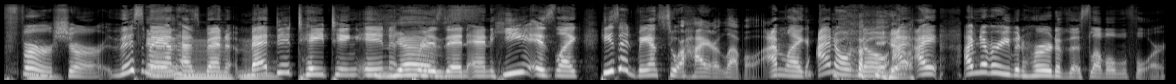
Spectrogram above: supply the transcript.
For Mm. sure. This man And- has been Mhm. meditating in Yes. prison and he is like he's advanced to a higher level. I'm like, I don't know. Yeah. I, I I've never even heard of this level before.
